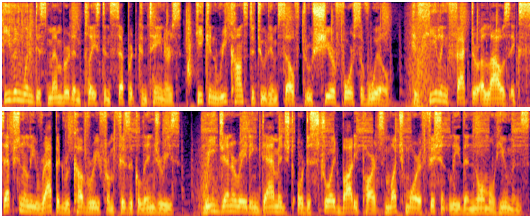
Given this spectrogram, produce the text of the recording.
Even when dismembered and placed in separate containers, he can reconstitute himself through sheer force of will, His healing factor allows exceptionally rapid recovery from physical injuries, regenerating damaged or destroyed body parts much more efficiently than normal humans.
